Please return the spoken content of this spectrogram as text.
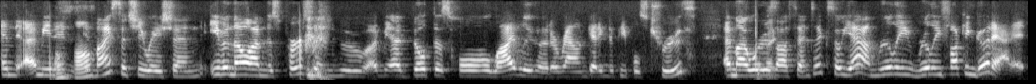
And I mean, uh-huh. in, in, uh-huh. my situation, even though I'm this person who, I mean, I've built this whole livelihood around getting to people's truth, and my word right. is authentic. So yeah, I'm really, really fucking good at it.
